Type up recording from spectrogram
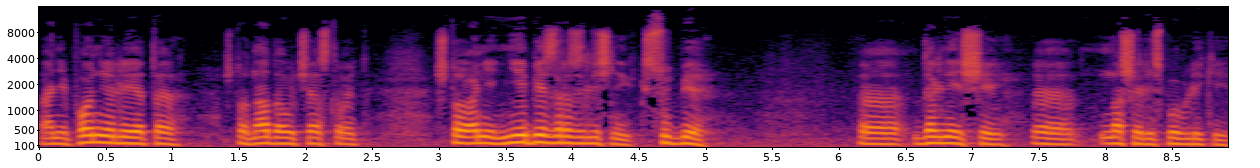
Они поняли это, что надо участвовать, что они не безразличны к судьбе э, дальнейшей э, нашей республики.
